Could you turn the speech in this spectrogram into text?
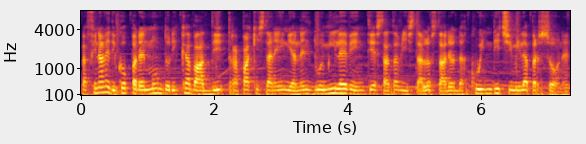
La finale di Coppa del Mondo di Kabaddi tra Pakistan e India nel 2020 è stata vista allo stadio da 15.000 persone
